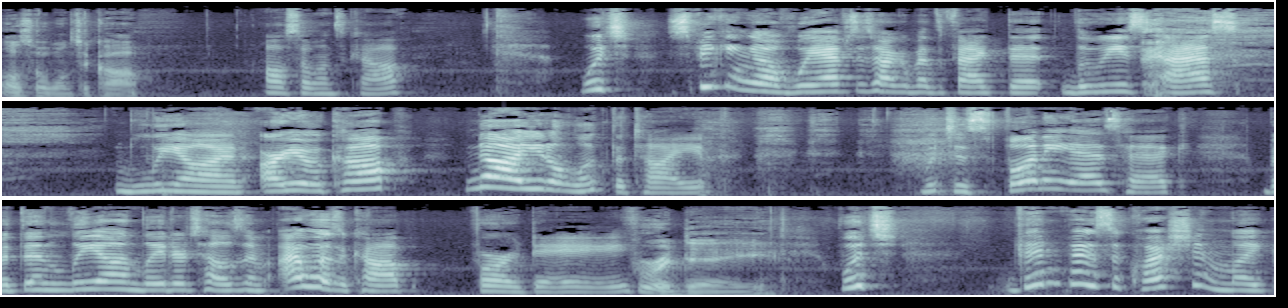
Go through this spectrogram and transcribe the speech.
Also wants a cop. also wants a cop. Which, speaking of, we have to talk about the fact that Luis asks Leon, Are you a cop? No, you don't look the type. Which is funny as heck. But then Leon later tells him, I was a cop for a day. For a day. Which then begs the question like,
